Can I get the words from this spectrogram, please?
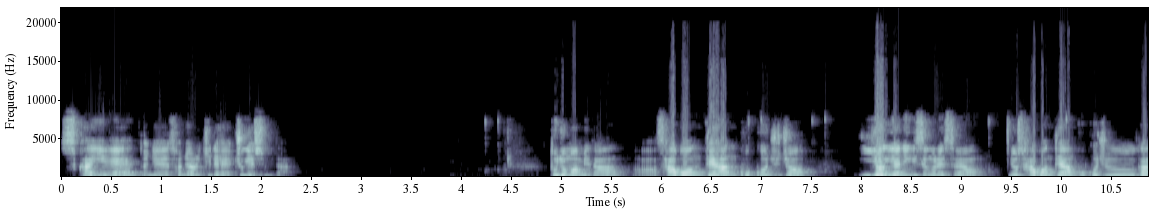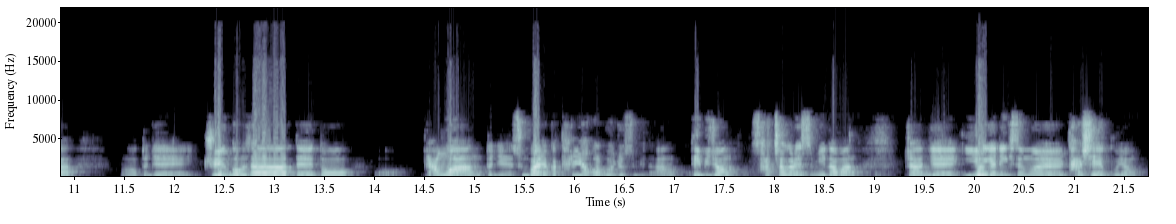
스카이에 또 이제 선전을 기대해 주겠습니다. 도전마입니다. 어, 4번 대한 코코주죠. 이혁이가 기승을 했어요. 요 4번 대한 코코주가 어, 또 이제 주행 검사 때도 어, 양호한 또 이제 순발력과 탄력을 보여줬습니다. 데뷔 전 4착을 했습니다만 자 이제 이혁이가 기승을 다시 했고요.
